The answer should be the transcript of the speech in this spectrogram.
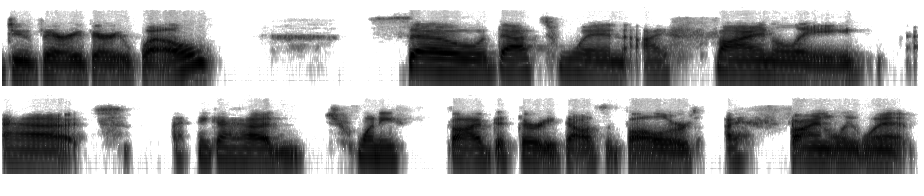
do very, very well. So that's when I finally, at I think I had 25 to 30,000 followers, I finally went,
